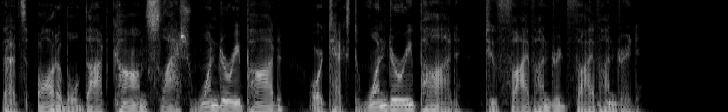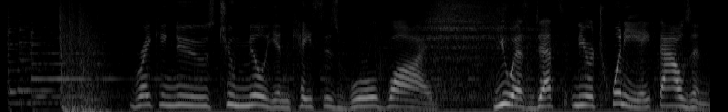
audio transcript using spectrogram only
That's audible.com slash WonderyPod or text WonderyPod to 500 500. Breaking news 2 million cases worldwide. U.S. deaths near 28,000.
